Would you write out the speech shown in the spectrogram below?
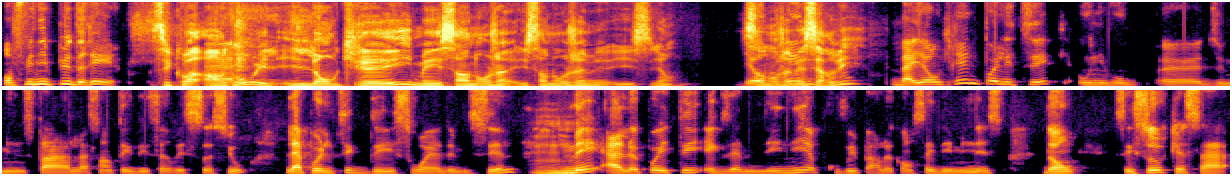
On finit plus de rire. C'est quoi? En euh, gros, ils l'ont créé, mais ils s'en ont, ils s'en ont jamais, ils, ont jamais servi? Ben, ils ont créé une politique au niveau euh, du ministère de la Santé et des Services sociaux, la politique des soins à domicile, mm-hmm. mais elle n'a pas été examinée ni approuvée par le Conseil des ministres. Donc, c'est sûr que ça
